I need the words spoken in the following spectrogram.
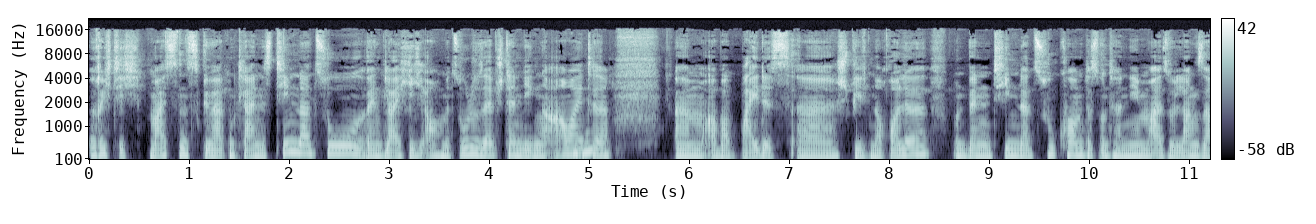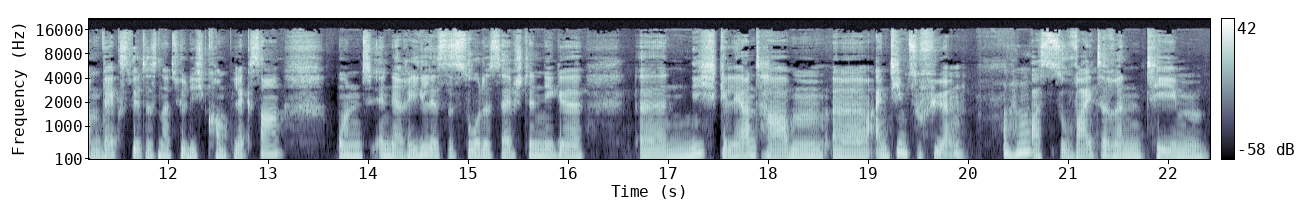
Richtig. Meistens gehört ein kleines Team dazu, wenngleich ich auch mit Solo-Selbstständigen arbeite. Mhm. Ähm, aber beides äh, spielt eine Rolle. Und wenn ein Team dazukommt, das Unternehmen also langsam wächst, wird es natürlich komplexer. Und in der Regel ist es so, dass Selbstständige äh, nicht gelernt haben, äh, ein Team zu führen, mhm. was zu weiteren Themen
